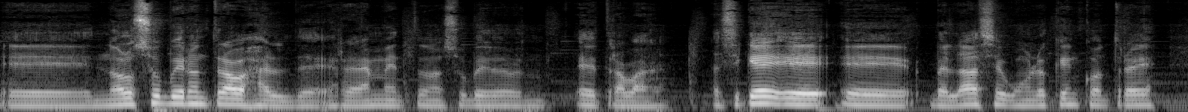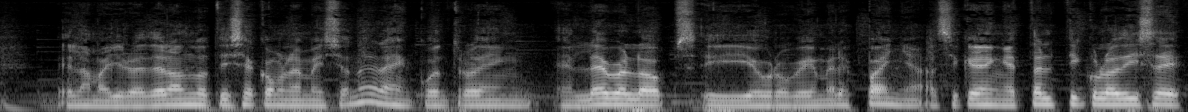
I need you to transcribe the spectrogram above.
Eh, no lo supieron trabajar, realmente no lo supieron eh, trabajar. Así que, ¿verdad? Según lo que encontré, la mayoría de las noticias, como les mencioné, las encuentro en, en Level Ups y Eurogamer España. Así que en este artículo dice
